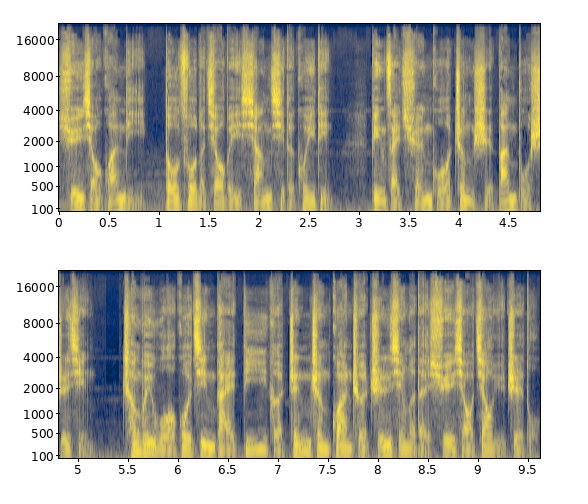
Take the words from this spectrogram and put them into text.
学校管理都做了较为详细的规定，并在全国正式颁布施行。成为我国近代第一个真正贯彻执行了的学校教育制度，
